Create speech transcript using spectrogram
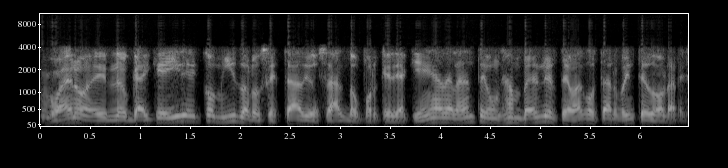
Bueno, eh, lo que hay que ir es comido a los estadios, Aldo, porque de aquí en adelante un hamburger te va a costar 20 dólares.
